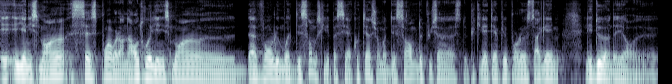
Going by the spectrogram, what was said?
Et, et Yanis Morin, 16 points. Voilà, on a retrouvé Yanis Morin euh, d'avant le mois de décembre, parce qu'il est passé à côté hein, sur le mois de décembre. Depuis, sa- depuis qu'il a été appelé pour le Star Game, les deux hein, d'ailleurs euh,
